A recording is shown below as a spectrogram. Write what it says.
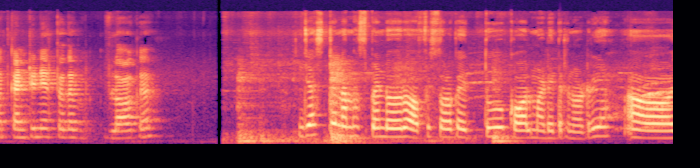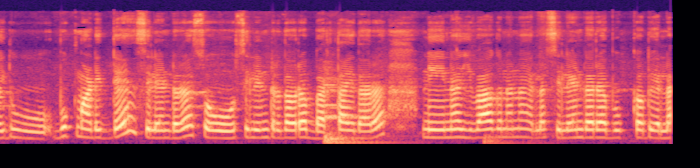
ಮತ್ತು ಕಂಟಿನ್ಯೂ ಆಗ್ತದೆ ವ್ಲಾಗ್ ಜಸ್ಟ್ ನಮ್ಮ ಹಸ್ಬೆಂಡ್ ಅವರು ಆಫೀಸ್ ಒಳಗೆ ಇತ್ತು ಕಾಲ್ ಮಾಡಿದ್ರು ನೋಡ್ರಿ. ಇದು ಬುಕ್ ಮಾಡಿದ್ದೆ ಸಿಲಿಂಡರ್ ಸೊ ಸಿಲಿಂಡರ್ದವ್ರ ಬರ್ತಾ ಇದ್ದಾರೆ ನೀನು ಇವಾಗ ಎಲ್ಲ ಸಿಲಿಂಡರ್ ಬುಕ್ ಅದು ಎಲ್ಲ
